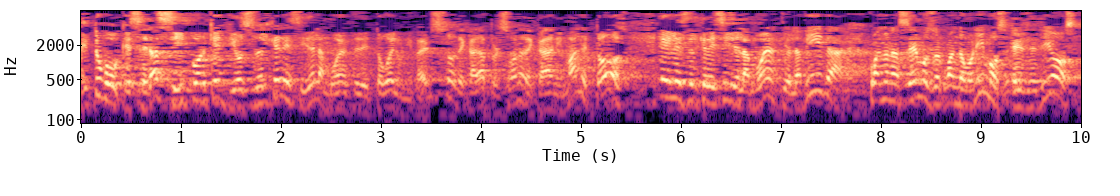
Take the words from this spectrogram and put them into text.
Y tuvo que ser así porque Dios es el que decide la muerte de todo el universo, de cada persona, de cada animal, de todos. Él es el que decide la muerte o la vida. Cuando nacemos o cuando morimos, es de Dios.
